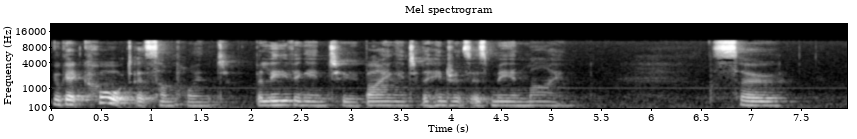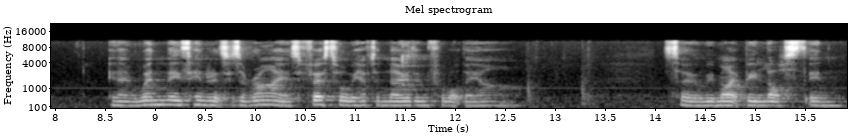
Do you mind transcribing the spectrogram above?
You'll get caught at some point believing into, buying into the hindrance as me and mine. So you know, when these hindrances arise, first of all, we have to know them for what they are. So we might be lost in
